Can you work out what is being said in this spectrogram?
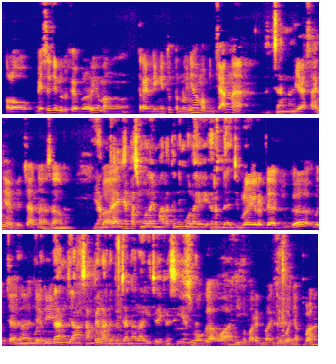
Kalau biasanya Januari Februari emang trending itu penuhnya sama bencana. bencana. Biasanya bencana. Sama. Yang Ba- kayaknya pas mulai Maret ini mulai reda juga. Mulai reda juga bencana Dan jadi mudah-mudahan jangan sampai lah ada bencana lagi coy, kasihan. semoga wah di kemarin banjir banyak banget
